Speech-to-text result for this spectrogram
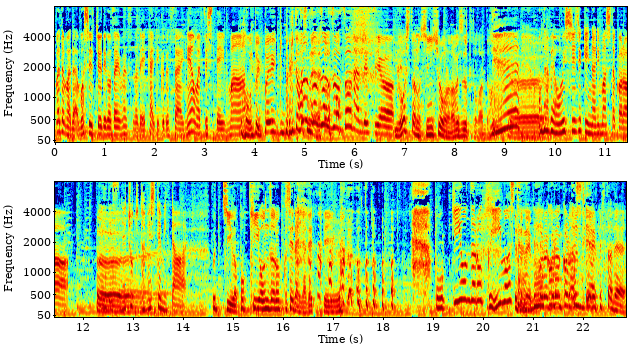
まだまだ募集中でございますので書いてくださいね。お待ちしています。本当いっぱいぱい来てますねそうそうそうそうなんですよ岩下の新生姜の鍋スープとかあんだねえお鍋美味しい時期になりましたからいいですねちょっと試してみたいウッチーはポッキーオン・ザ・ロック世代やでっていうポッキーオンザロック言いましたよね。ね。これこれこれしてましたね。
